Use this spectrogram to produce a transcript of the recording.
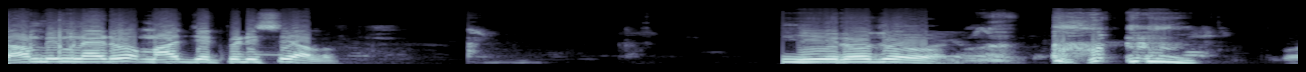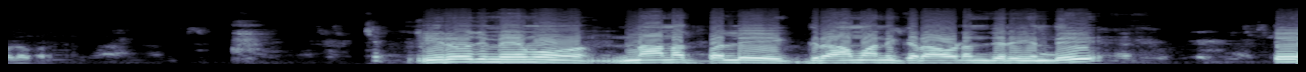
రామ్ భీమ్ నాయుడు మాజీ జెడ్పీడీసీ వాళ్ళు ఈరోజు ఈరోజు మేము నానత్పల్లి గ్రామానికి రావడం జరిగింది. అంటే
